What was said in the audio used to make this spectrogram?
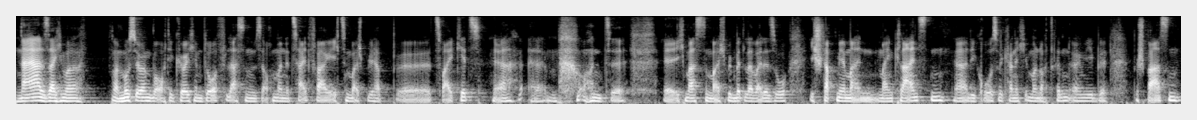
Naja, sage ich mal, man muss irgendwo auch die Kirche im Dorf lassen. Das ist auch immer eine Zeitfrage. Ich zum Beispiel habe äh, zwei Kids, ja, ähm, und äh, ich mache es zum Beispiel mittlerweile so, ich schnapp mir meinen, meinen Kleinsten, ja, die Große kann ich immer noch drin irgendwie be, bespaßen,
